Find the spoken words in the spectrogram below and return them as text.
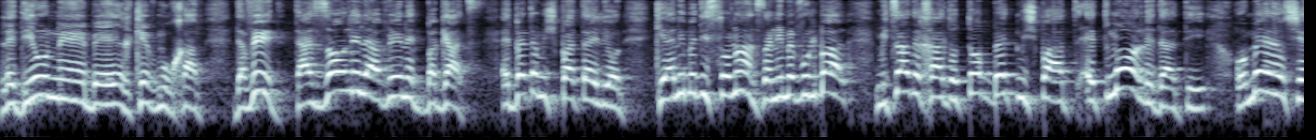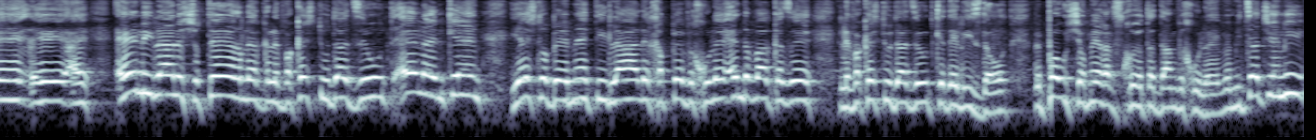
לדיון אה, בהרכב מורחב. דוד, תעזור לי להבין את בג"ץ. את בית המשפט העליון, כי אני בדיסוננס, אני מבולבל. מצד אחד, אותו בית משפט, אתמול לדעתי, אומר שאין עילה לשוטר לבקש תעודת זהות, אלא אם כן יש לו באמת עילה לחפה וכולי, אין דבר כזה לבקש תעודת זהות כדי להזדהות, ופה הוא שומר על זכויות אדם וכולי, ומצד שני,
